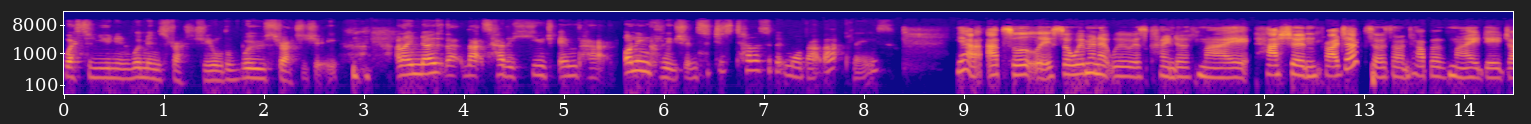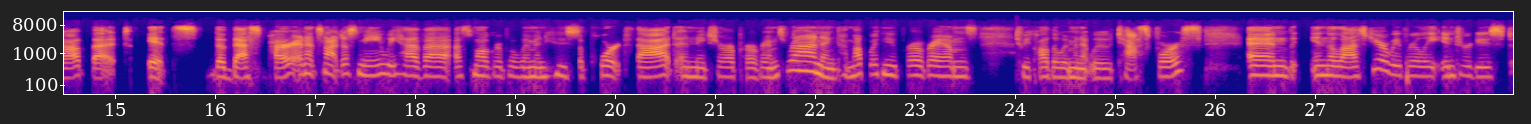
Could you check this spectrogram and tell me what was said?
Western Union Women's Strategy or the WOO strategy. and I know that that's had a huge impact on inclusion. So just tell us a bit more about that, please. Yeah, absolutely. So, Women at WU is kind of my passion project. So, it's on top of my day job, but it's the best part. And it's not just me. We have a, a, small group of women who support that and make sure our programs run and come up with new programs, which we call the Women at WU Task Force. And in the last year, we've really introduced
